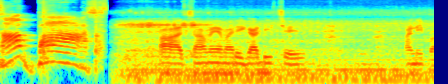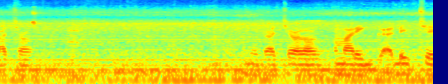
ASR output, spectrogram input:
શાબાશ આ સામે અમારી ગાડી છે આની પાછળ આની પાછળ અમારી ગાડી છે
